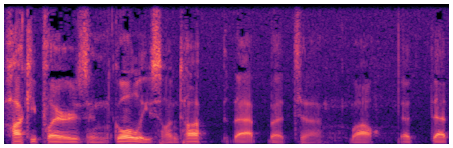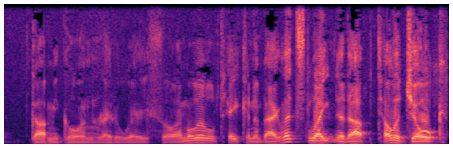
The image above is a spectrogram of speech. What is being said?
hockey players and goalies on top of that, but uh, wow, that that got me going right away. So I'm a little taken aback. Let's lighten it up. Tell a joke.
